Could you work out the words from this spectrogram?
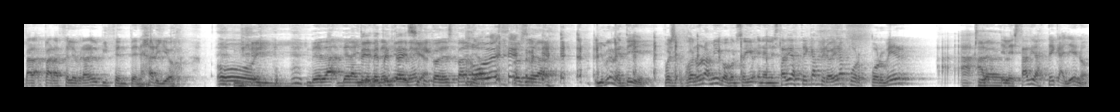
para, para celebrar el bicentenario de, la, de la independencia de, México, de España. O sea, yo me metí. Pues con un amigo conseguí en el Estadio Azteca, pero era por, por ver el Estadio Azteca lleno.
